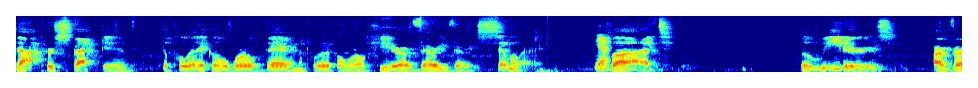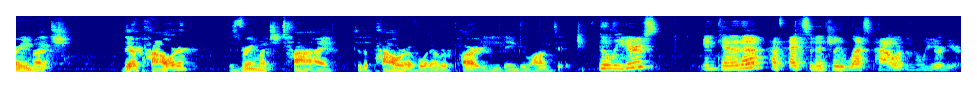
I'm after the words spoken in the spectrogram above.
that perspective, the political world there and the political world here are very, very similar. Yeah. But the leaders are very much, their power is very much tied to the power of whatever party they belong to. The leaders in Canada have exponentially less power than the leader here.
